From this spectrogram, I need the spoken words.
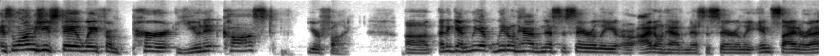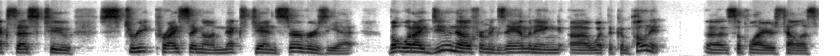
As long as you stay away from per unit cost, you're fine. Um, and again, we have we don't have necessarily, or I don't have necessarily insider access to street pricing on next gen servers yet. But what I do know from examining uh, what the component uh, suppliers tell us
